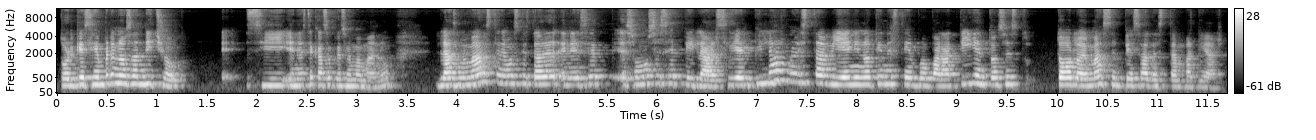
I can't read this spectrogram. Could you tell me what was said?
Porque siempre nos han dicho, eh, si en este caso que soy mamá, ¿no? Las mamás tenemos que estar en ese, somos ese pilar. Si el pilar no está bien y no tienes tiempo para ti, entonces todo lo demás empieza a destambalear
